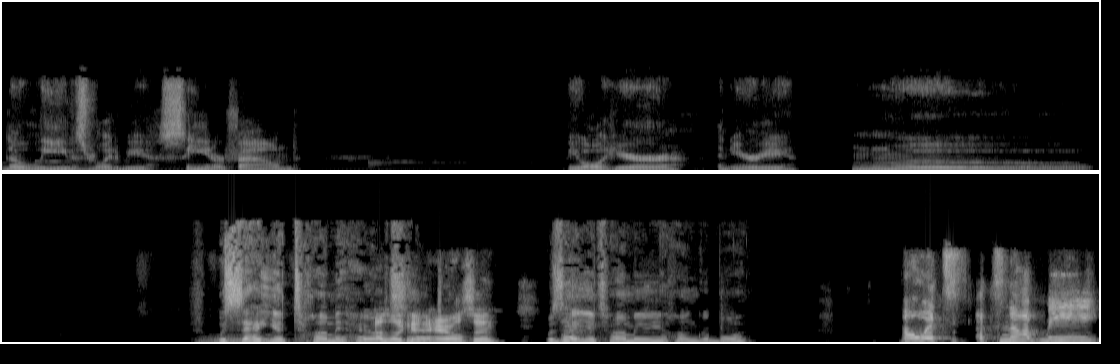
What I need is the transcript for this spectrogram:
no leaves really to be seen or found. You all hear an eerie. "Moo." Was that your tummy, Harold? I look at Haroldson. Was that your tummy, you hungry boy? No, it's it's not me.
